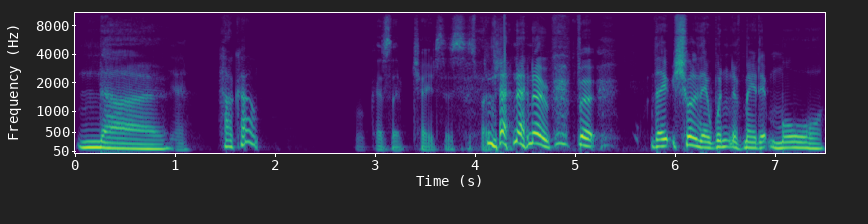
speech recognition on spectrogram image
No, Yeah, how come? because they've changed the suspension. no, no, no. But they surely they wouldn't have made it more.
